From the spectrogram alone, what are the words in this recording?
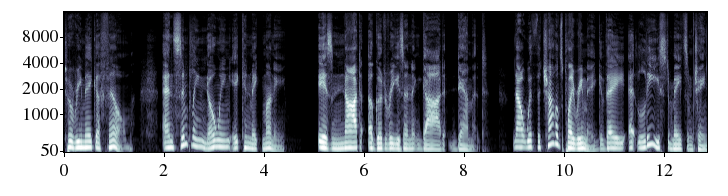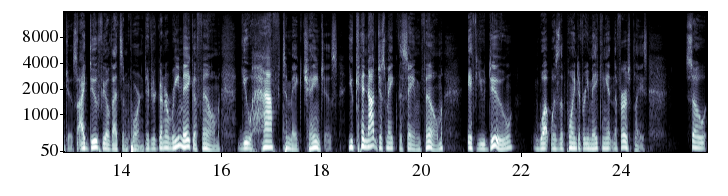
to remake a film. And simply knowing it can make money is not a good reason, god damn it. Now, with the Child's Play remake, they at least made some changes. I do feel that's important. If you're going to remake a film, you have to make changes. You cannot just make the same film. If you do, what was the point of remaking it in the first place? So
